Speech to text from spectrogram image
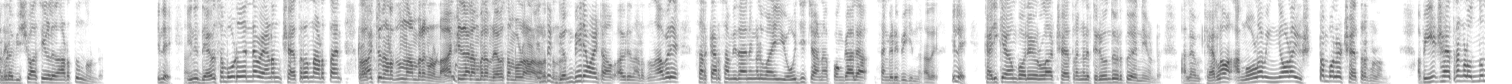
ഇവിടെ വിശ്വാസികൾ നടത്തുന്നുണ്ട്. ഇല്ലേ. ഇനി ദേവസ്വം ബോർഡ് തന്നെ വേണം ക്ഷേത്രം നടത്താൻ. ട്രസ്റ്റ് നടത്തുന്ന അമ്പലങ്ങളുണ്ട്. ആറ്റുകാൽ അമ്പലം ദേവസ്വം ബോർഡാണ് എന്ത് ഗംഭീരമായിട്ടാണ് അവർ നടത്തുന്നത്. അവർ സർക്കാർ സംവിധാനങ്ങളുമായി യോജിച്ചാണ് പൊങ്കാല സംഘടിപ്പിക്കുന്നത്. അതെ. ഇല്ലേ? കരിക്കകം പോലെയുള്ള ക്ഷേത്രങ്ങൾ തിരുവനന്തപുരത്ത് തന്നെയുണ്ട്. അല്ല കേരളം അങ്ങോളം ഇങ്ങോളം ഇഷ്ടം പോലെ ക്ഷേത്രങ്ങളുണ്ട്. അപ്പൊ ഈ ക്ഷേത്രങ്ങളൊന്നും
